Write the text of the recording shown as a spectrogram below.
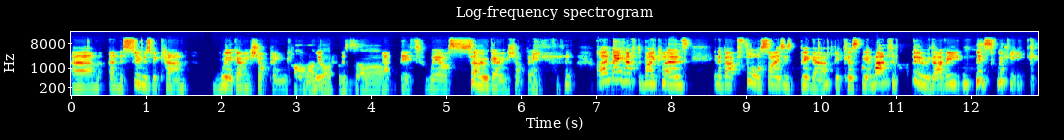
Um, and as soon as we can, we're going shopping. Oh my god, we so are. That's it. We are so going shopping. I may have to buy clothes in about four sizes bigger because the amount of food I've eaten this week.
